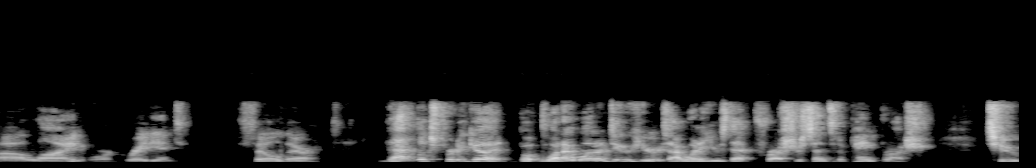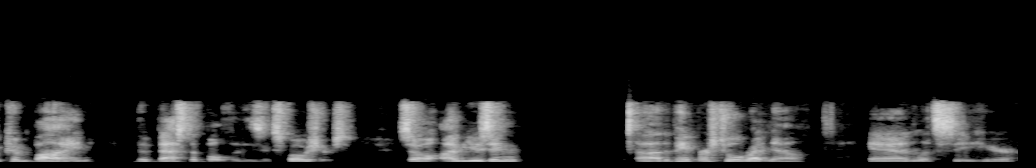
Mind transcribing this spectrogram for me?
uh, line or gradient fill there. That looks pretty good, but what I want to do here is I want to use that pressure sensitive paintbrush to combine the best of both of these exposures. So I'm using uh, the paintbrush tool right now, and let's see here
